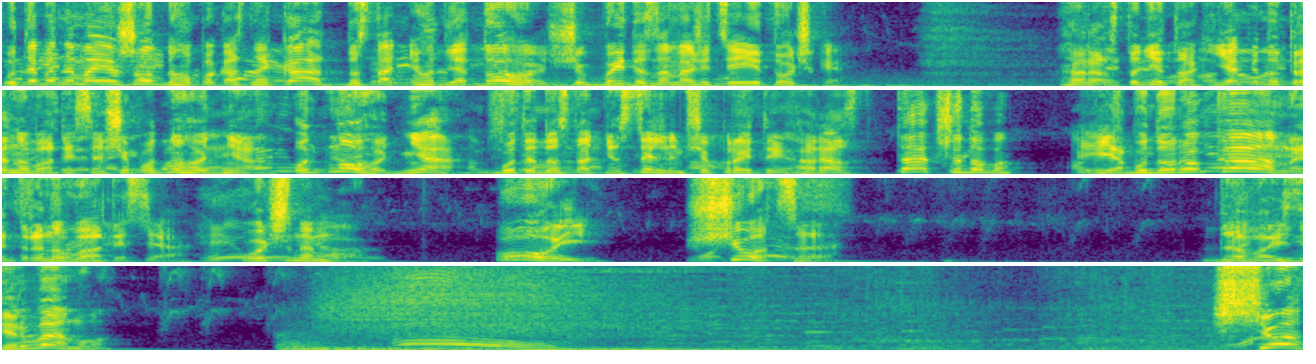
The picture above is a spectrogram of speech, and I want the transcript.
У тебе немає жодного показника, достатнього для того, щоб вийти за межі цієї точки. Гаразд, тоді так. Я піду тренуватися, щоб одного дня, одного дня бути достатньо сильним, щоб пройти. Гаразд. Так, чудово. Я буду роками тренуватися. Почнемо. Ой, що це? Давай зірвемо. Що?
